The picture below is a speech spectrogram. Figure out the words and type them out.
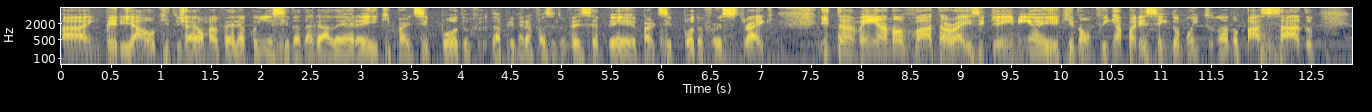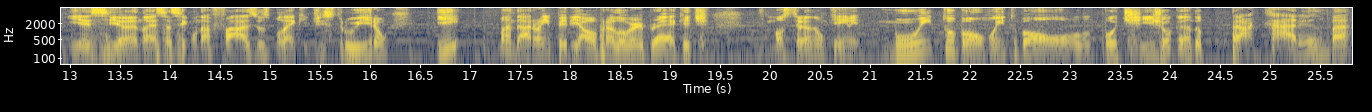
a, Imperial, que já é uma velha conhecida da galera aí, que participou do, da primeira fase do VCB, participou do First Strike, e também a novata Rise Gaming aí, que não vinha aparecendo muito no ano passado, e esse ano, essa segunda fase, os moleques destruíram e mandaram a Imperial para lower bracket, mostrando um game muito bom, muito bom. O Poti jogando pra caramba.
